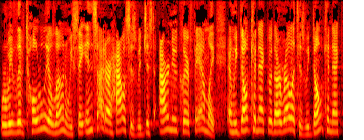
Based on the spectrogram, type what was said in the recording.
where we live totally alone and we stay inside our houses with just our nuclear family and we don't connect with our relatives. We don't connect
